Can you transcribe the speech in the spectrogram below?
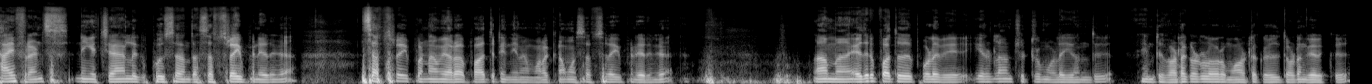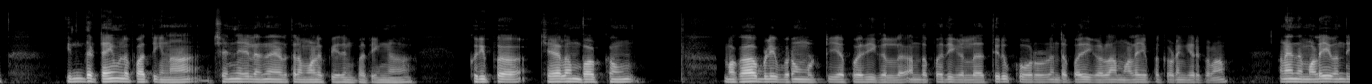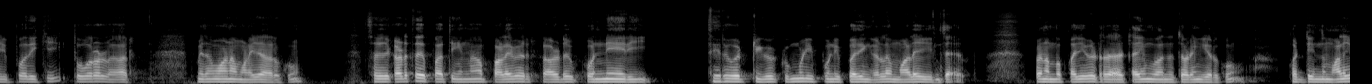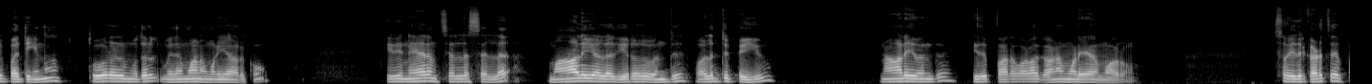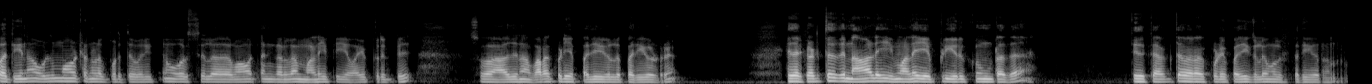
Hi friends நீங்கள் சேனலுக்கு புதுசாக இருந்தால் சப்ஸ்கிரைப் பண்ணிடுங்க. சப்ஸ்கிரைப் பண்ணாமல் யாராவது பார்த்துட்டு இருந்தீங்கன்னா மறக்காமல் சப்ஸ்கிரைப் பண்ணிடுங்க. நாம் எதிர்பார்த்தது போலவே இரண்டாம் சுற்றுமலை வந்து இன்று வடகடலோர மாவட்டங்களில் தொடங்க இருக்குது இந்த டைமில் பார்த்தீங்கன்னா சென்னையில் எந்த இடத்துல மழை பெய்யுதுன்னு பார்த்தீங்கன்னா குறிப்பாக கேளம்பாக்கம் மகாபலிபுரம் ஒட்டிய பகுதிகளில் அந்த பகுதிகளில் திருப்போரூர் இந்த பகுதிகளெலாம் மழை இப்போ தொடங்கியிருக்கலாம் ஆனால் இந்த மழை வந்து இப்போதைக்கு தூரல் ஆர் மிதமான மழையாக இருக்கும். ஸோ இதுக்கு அடுத்தது பார்த்தீங்கன்னா பழவேற்காடு பொன்னேரி திருவொற்றியூர் கும்மிடிப்பூண்டி பகுதிகளில் மழை இந்த இப்போ நம்ம பதிவிடுற டைம் வந்து தொடங்கியிருக்கும் பட் இந்த மழை பார்த்திங்கன்னா தூரல் முதல் மிதமான மழையாக இருக்கும். இது நேரம் செல்ல செல்ல மாலை அல்லது இரவு வந்து வலுத்து பெய்யும். நாளை வந்து இது பரவலாக கனமழையாக மாறும். ஸோ இதற்கு அடுத்து பார்த்திங்கன்னா உள் மாவட்டங்களை பொறுத்த வரைக்கும் ஒரு சில மாவட்டங்களில் மழை பெய்ய வாய்ப்பு இருக்குது ஸோ அது நான் வரக்கூடிய பதிவுகளில் பதிவிடுறேன். இதற்கடுத்தது நாளை மழை எப்படி இருக்கும்ன்றதை இதுக்கு அடுத்த வரக்கூடிய பதிவுகளை உங்களுக்கு பதிவிடுறேன்.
